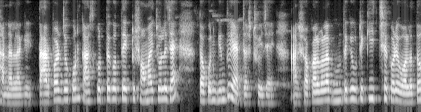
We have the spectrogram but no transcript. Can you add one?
ঠান্ডা লাগে। তারপর যখন কাজ করতে করতে একটু সময় চলে যায়, তখন কিন্তু অ্যাডজাস্ট হয়ে যায়। আর সকালবেলা ঘুম থেকে উঠে কী ইচ্ছে করে বলো তো?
